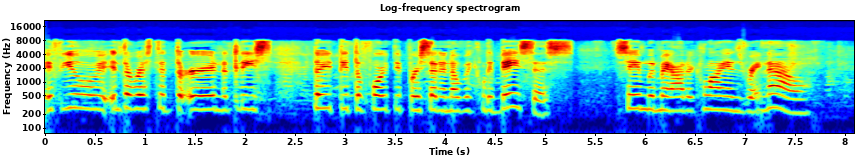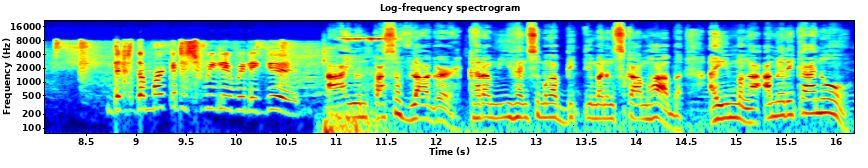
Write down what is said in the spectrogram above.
If you're interested to earn at least 30 to 40% on a weekly basis. Same with my other clients right now. The, the market is really, really good. Ayon pa sa vlogger, karamihan sa mga biktima ng scam hub ay mga Amerikano.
